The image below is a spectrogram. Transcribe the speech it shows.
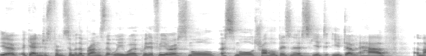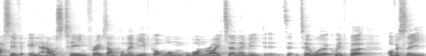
you know, again, just from some of the brands that we work with, if you're a small a small travel business, you you don't have a massive in-house team. For example, maybe you've got one one writer maybe to, to work with, but obviously,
